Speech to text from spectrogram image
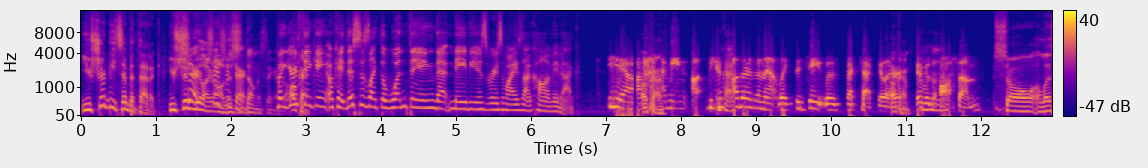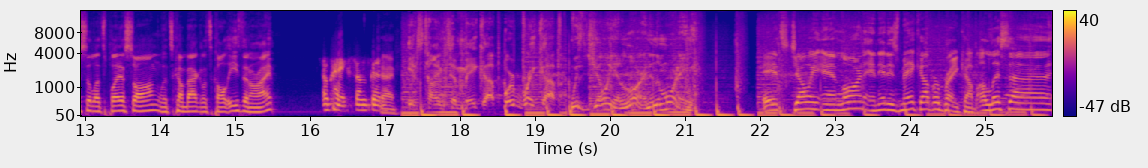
you should be sympathetic. You shouldn't sure, be like, sure, oh, sure, this sure. is the dumbest thing. Ever. But ever." you're Okay. thinking, okay, this is like the one thing that maybe is the reason why he's not calling me back. Yeah, Okay. I mean, uh, because Okay. other than that, like the date was spectacular. Okay. It was Mm-hmm. awesome. So, Alyssa, let's play a song. Let's come back. Let's call Ethan, all right? Okay, sounds good. Okay. It's time to make up or break up with Joey and Lauren in the morning. It's Joey and Lauren, and it is make up or break up. Alyssa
